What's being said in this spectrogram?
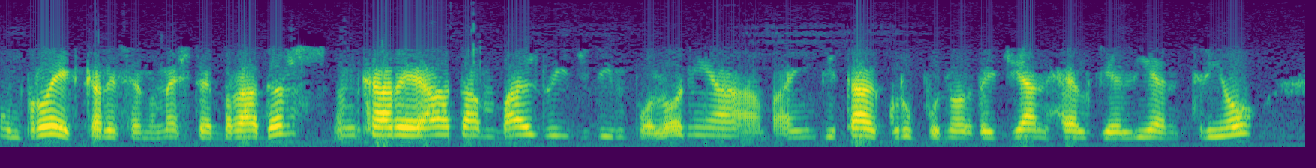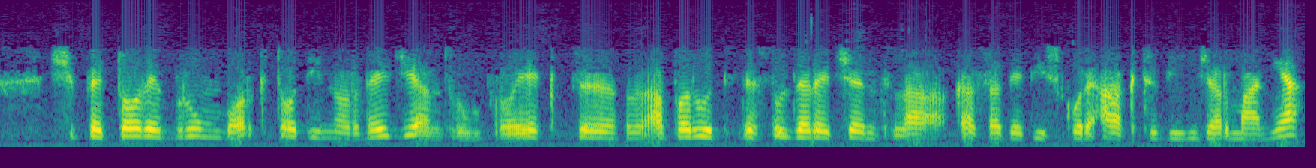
un proiect care se numește Brothers, în care Adam Baldwich din Polonia a invitat grupul norvegian Helgelien Trio și pe Tore Brumborg, tot din Norvegia, într-un proiect uh, apărut destul de recent la Casa de Discuri Act din Germania.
